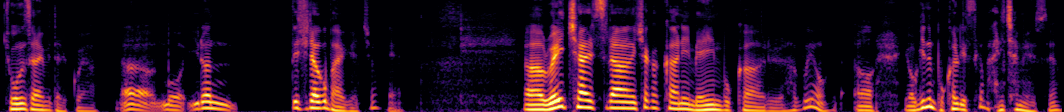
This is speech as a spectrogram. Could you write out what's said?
좋은 사람이 될 거야. 어, 뭐, 이런 뜻이라고 봐야겠죠. 예. 어, 레이 찰스랑 샤카칸이 메인 보컬을 하고요. 어, 여기는 보컬리스트가 많이 참여했어요.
